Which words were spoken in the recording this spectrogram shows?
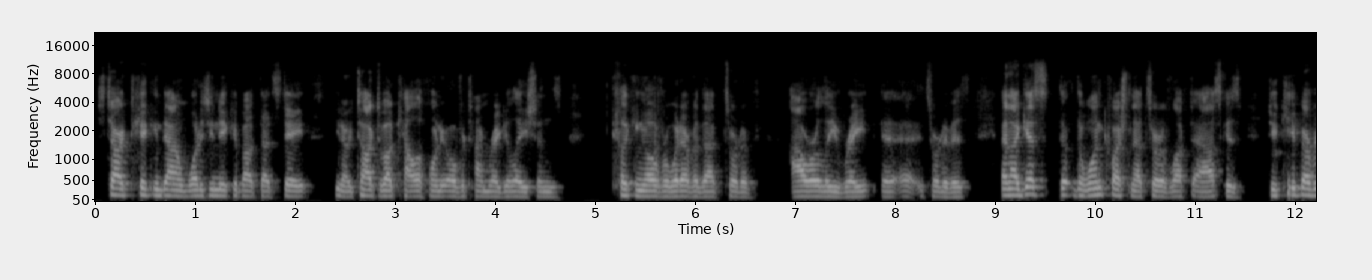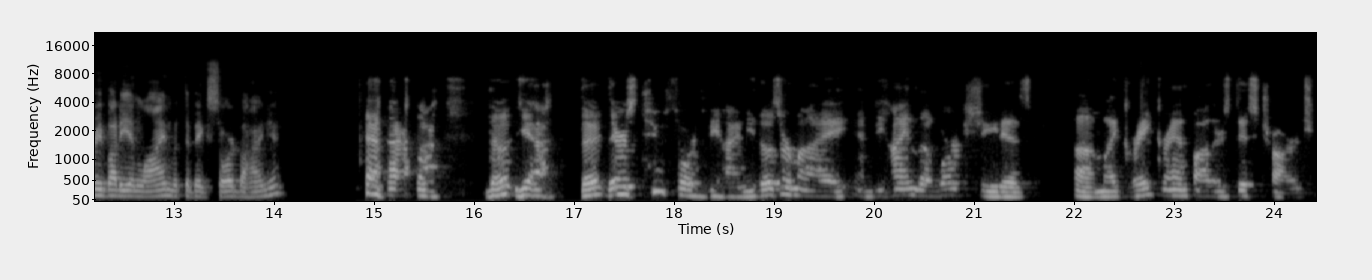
start kicking down what is unique about that state. You know, he talked about California overtime regulations, clicking over whatever that sort of hourly rate uh, uh sort of is. And I guess the, the one question that's sort of left to ask is do you keep everybody in line with the big sword behind you? the, yeah, the, there's two swords behind me. Those are my, and behind the worksheet is uh, my great grandfather's discharge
